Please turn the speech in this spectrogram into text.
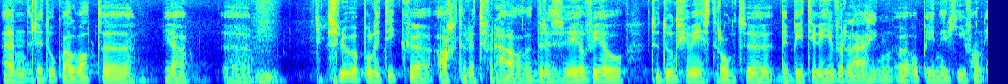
En er zit ook wel wat uh, ja, uh, sluwe politiek uh, achter het verhaal. Er is heel veel te doen geweest rond de btw-verlaging op energie van 21%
